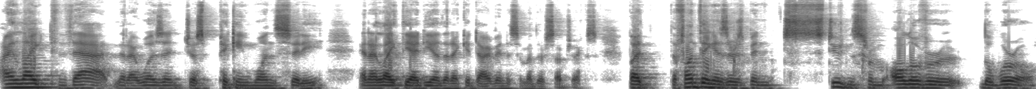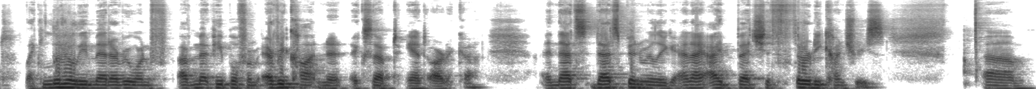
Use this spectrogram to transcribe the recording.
I liked that, that I wasn't just picking one city. And I liked the idea that I could dive into some other subjects. But the fun thing is, there's been students from all over the world, like literally met everyone. I've met people from every continent except Antarctica. And that's that's been really good. And I, I bet you 30 countries. Um,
